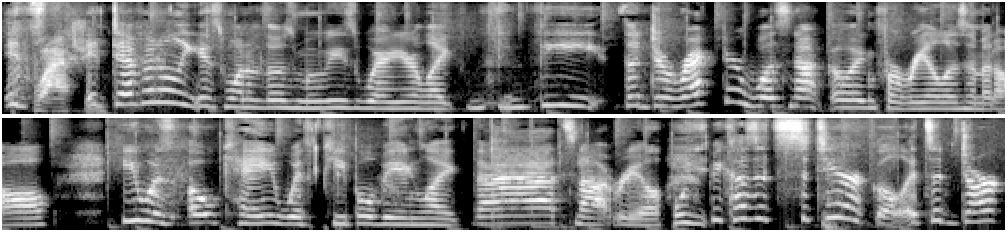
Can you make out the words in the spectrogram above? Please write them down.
it's, flashy. It definitely is one of those movies where you're like the the director was not going for realism at all. He was okay with people being like that's not real because it's satirical. It's a dark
